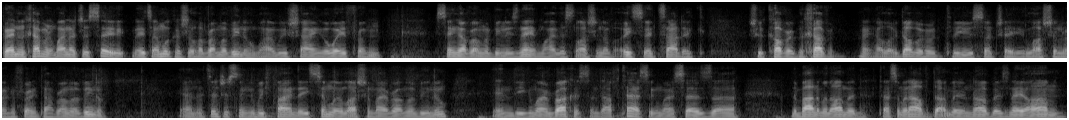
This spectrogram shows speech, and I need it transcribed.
Bern and Chevron, why not just say Eitz Amukah Shel Avram Avinu? Why are we shying away from saying Avram Avinu's name? Why this lashon of Oisei Tzadik should cover the Chevron? Right? Hello, to use such a lashon when referring to Avram Avinu. And it's interesting that we find a similar lashon by Avram Avinu in the Gemara in Brachas and Daf Tes. The Gemara says uh, the bottom of Amid Tesamid Alf David Nab is Ne'am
